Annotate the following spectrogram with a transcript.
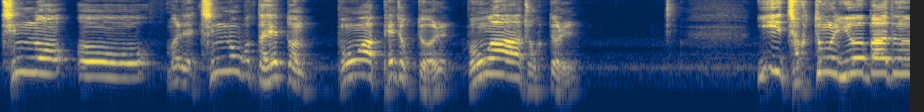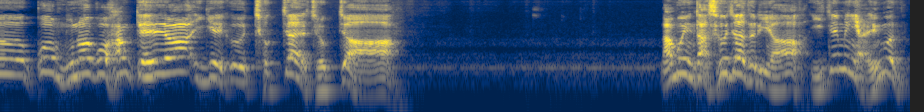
친노 어 뭐래 친노부터 했던 봉화 패족들 봉화족들 이 적통을 이어받고 문하고 함께 해야 이게 그 적자야 적자. 나머지는 다 서자들이야. 이재명이 아닌 건,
